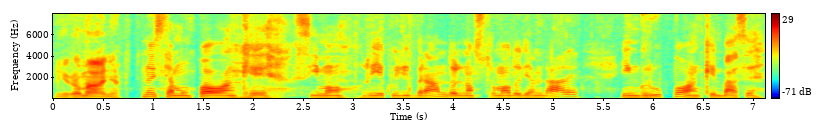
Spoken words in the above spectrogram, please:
in Romagna. Noi stiamo un po' anche, Simo, riequilibrando il nostro modo di andare in gruppo anche in base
